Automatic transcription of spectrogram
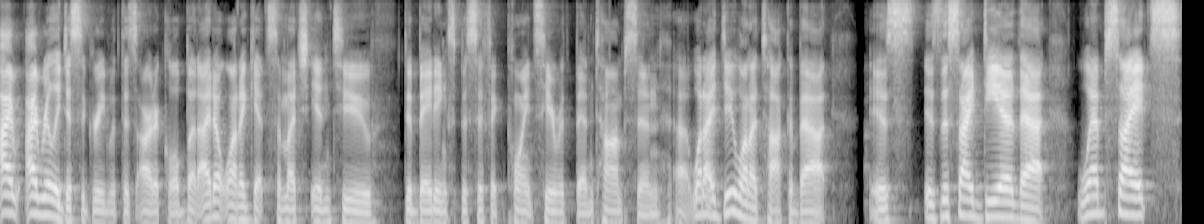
I I really disagreed with this article, but I don't want to get so much into debating specific points here with Ben Thompson. Uh, what I do want to talk about is is this idea that websites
